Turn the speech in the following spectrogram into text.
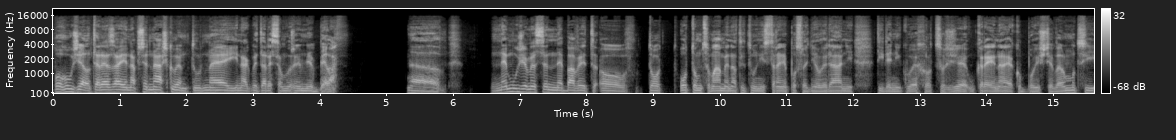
bohužel, Tereza je na přednáškovém turné, jinak by tady samozřejmě byla. Uh, nemůžeme se nebavit o to, o tom, co máme na titulní straně posledního vydání týdeníku Echo, což je Ukrajina jako bojiště velmocí.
